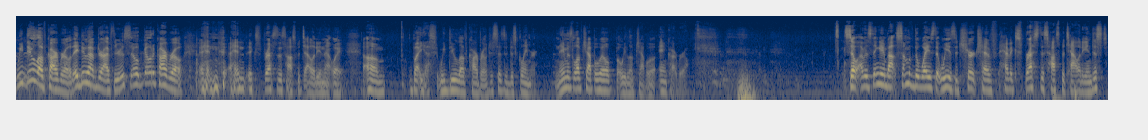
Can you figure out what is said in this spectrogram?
We do love Carrboro. They do have drive throughs, so go to Carrboro and, and express this hospitality in that way. Um, but yes, we do love Carrboro, just as a disclaimer. Name is Love Chapel Hill, but we love Chapel Hill and Carrboro. So I was thinking about some of the ways that we as a church have, have expressed this hospitality, and just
